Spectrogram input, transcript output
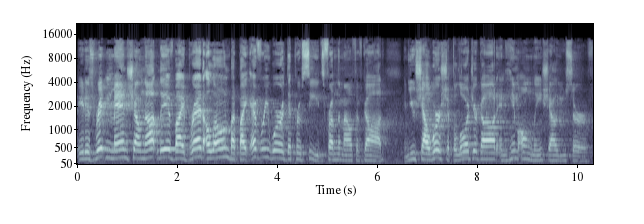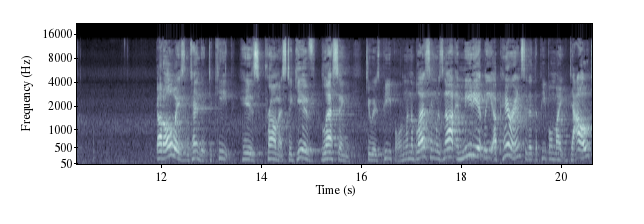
It is written, Man shall not live by bread alone, but by every word that proceeds from the mouth of God. And you shall worship the Lord your God, and him only shall you serve. God always intended to keep his promise, to give blessing to his people. And when the blessing was not immediately apparent, so that the people might doubt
